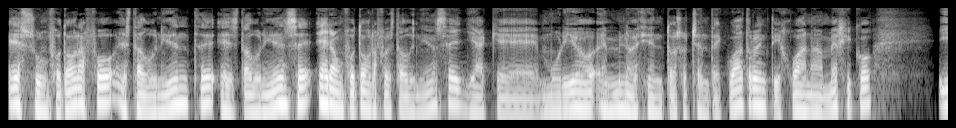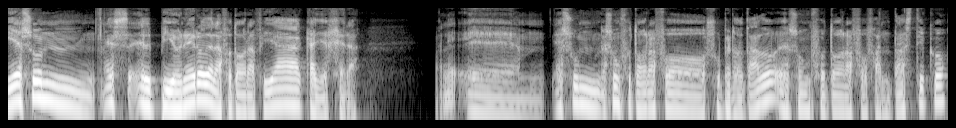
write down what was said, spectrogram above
es un fotógrafo estadounidense, estadounidense, era un fotógrafo estadounidense, ya que murió en 1984 en Tijuana, México y es, un, es el pionero de la fotografía callejera. Eh, es, un, es un fotógrafo superdotado, es un fotógrafo fantástico,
